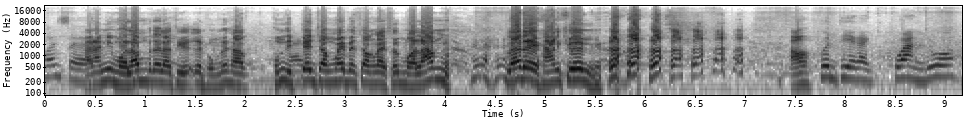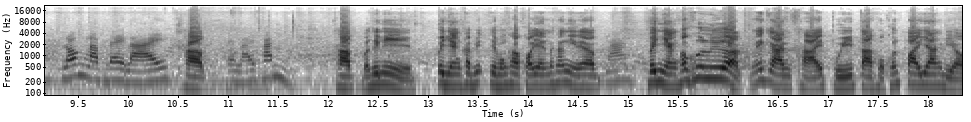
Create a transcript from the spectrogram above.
คอนเสิร์ต อันนั้นมีหมอลำแต่ละถือเอิญผมนะครับ ผมติดเปลี่ยนช่องไม่เป็นช่องไรสดหมอลำ แล้วได้หารครึ่ง เอาพื้นที่ก็กว้างอยู่รองรับได้หลายครับแต่หลายพันครับมาที่นี่เป็นหยังครับที่ผมขอขอยันมาทั้งนี้นะครับ นะเป็นอย่างเขาคือเลือกในการขายปุ๋ยตามหัวคนปลายอย่างเดียว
